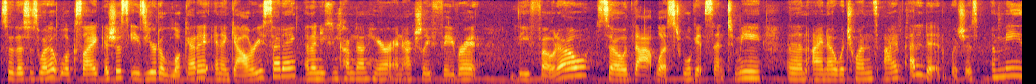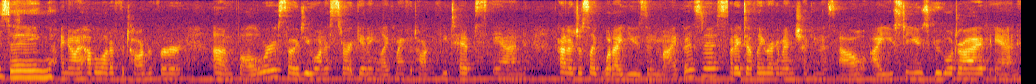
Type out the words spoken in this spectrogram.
So this is what it looks like. It's just easier to look at it in a gallery setting. And then you can come down here and actually favorite the photo so that list will get sent to me and then I know which ones I've edited which is amazing. I know I have a lot of photographer um, followers so I do want to start giving like my photography tips and kind of just like what I use in my business but I definitely recommend checking this out. I used to use Google Drive and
